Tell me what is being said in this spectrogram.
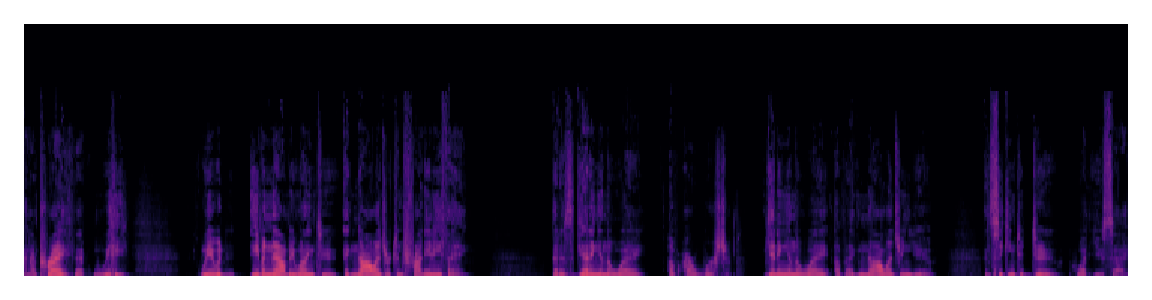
And I pray that we, we would even now be willing to acknowledge or confront anything that is getting in the way of our worship getting in the way of acknowledging you and seeking to do what you say.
